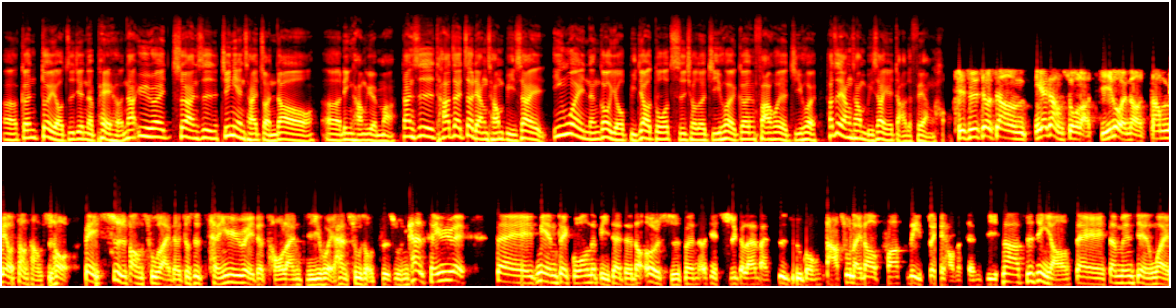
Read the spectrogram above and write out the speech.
呃跟队友之间的配合。那玉瑞虽然是今年才转到呃领航员嘛，但是他在这两场比赛，因为能够有比较多持球的机会跟发挥的机会，他这两场比赛也打得非常好。其实就像应该这样说了，吉伦呢，当没有上场之后，被释放出来的就是陈玉瑞的投篮机会和出手次数。你看陈玉瑞在面对国王的比赛得到二十分，而且十个篮板四助攻，打出来到 Plus League 最好的成绩。那施晋尧在三分线外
